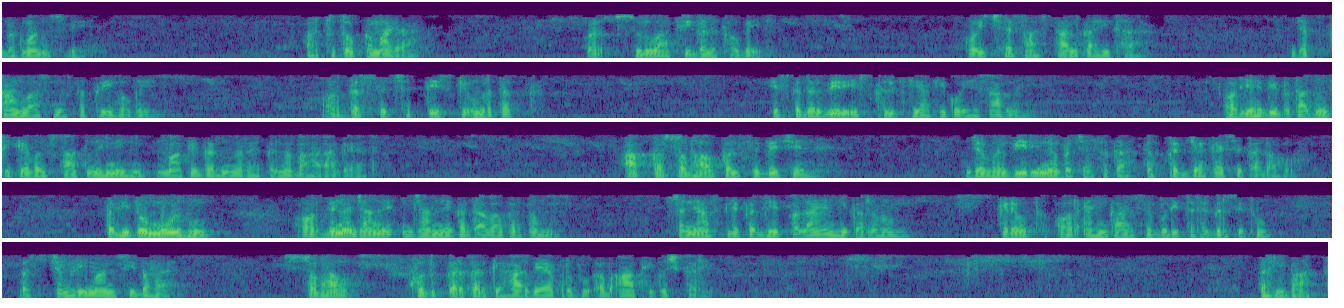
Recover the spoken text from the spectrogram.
भगवान श्री। अर्थ तो कमाया, पर शुरुआत ही गलत हो गई। कोई छह सात साल का ही था, जब काम वासना सक्रिय हो गई, और 10 से 36 की उम्र तक इस कदर वीर स्खलित किया कि कोई हिसाब नहीं। और यह भी बता दूँ कि केवल सात महीने ही माँ के गर्भ में रहकर मैं बाहर आ गया था। आपका स्वभाव कल से बेचैन है। जब वह वीर न बचा सका, तब प्रज्ञा कैसे पैदा हो? तभी तो मूल हूँ और बिना जाने, जानने का दावा करता हूँ। संन्यास लेकर भी पलायन ही कर रहा हूँ। क्रोध और अहंकार से बुरी तरह ग्रसित हूँ। बस चमड़ी मानसी बढ़ा है। स्वभाव खुद कर कर के हार गया प्रभु, अब आप ही कुछ करें। पहली बात,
